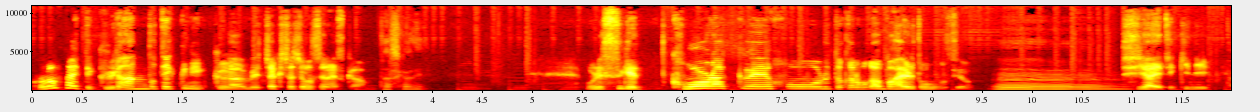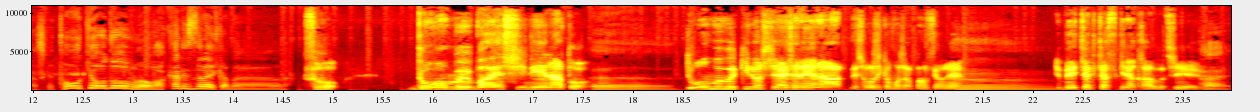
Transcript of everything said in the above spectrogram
この二人ってグランドテクニックがめちゃくちゃ上手じゃないですか。確かに。俺すげえ、後楽園ホールとかの方が映えると思うんですよ。うんうんうん。試合的に。確かに東京ドームは分かりづらいかな。そう。ドーム映えしねえなと。うん。ドーム向きの試合じゃねえなって正直思っちゃったんですようね。ん。めちゃくちゃ好きなカードだし、はい。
